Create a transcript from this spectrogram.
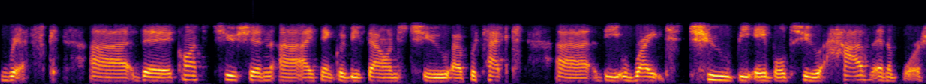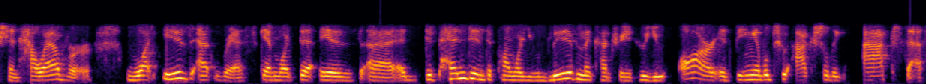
risk. Uh, the Constitution, uh, I think, would be found to uh, protect uh, the right to be able to have an abortion. However, what is at risk and what is uh, dependent upon where you live in the country and who you are is being able to actually access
